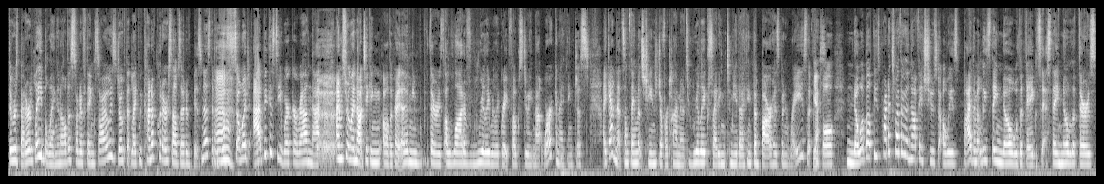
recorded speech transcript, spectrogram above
there was better labeling and all this sort of thing. So I always joke that like we kind of put ourselves out of business. That we did so much advocacy work around that. I'm certainly not taking all the credit. I mean, there's a lot of really, really great folks doing that work, and I think just again that's something that's changed over time, and it's really exciting to me that I think the bar has been raised that Yes. people know about these products, whether or not they choose to always buy them. At least they know that they exist. They know that there's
